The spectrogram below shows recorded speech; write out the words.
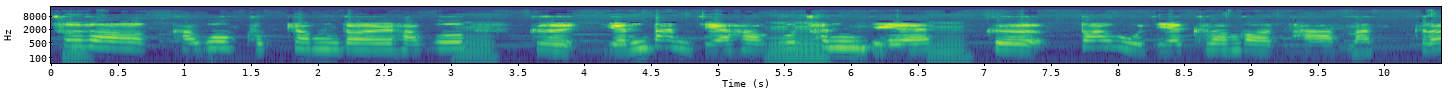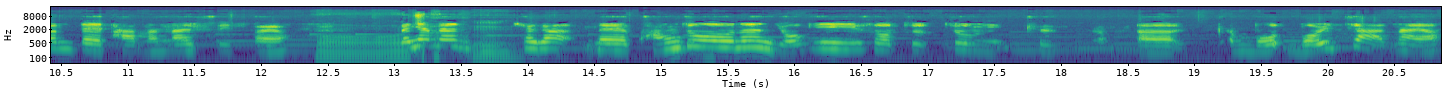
추석하고 국경절하고 음, 그元旦节하고 음.春节, 음, 그, 端午节 그런 거 다 만, 그런 데 다 만날 수 있어요. 어, 왜냐면 자, 음, 제가 네 광주는 여기서 좀그 어, 멀- 멀지 않아요.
